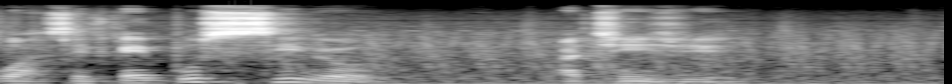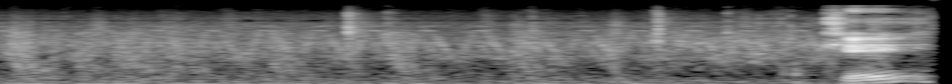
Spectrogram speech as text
Porra, assim fica impossível atingir. Ok.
